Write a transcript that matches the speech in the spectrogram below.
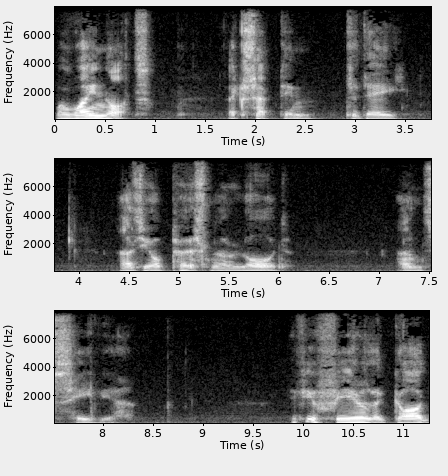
Well, why not accept him today as your personal Lord and Saviour. If you feel that God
